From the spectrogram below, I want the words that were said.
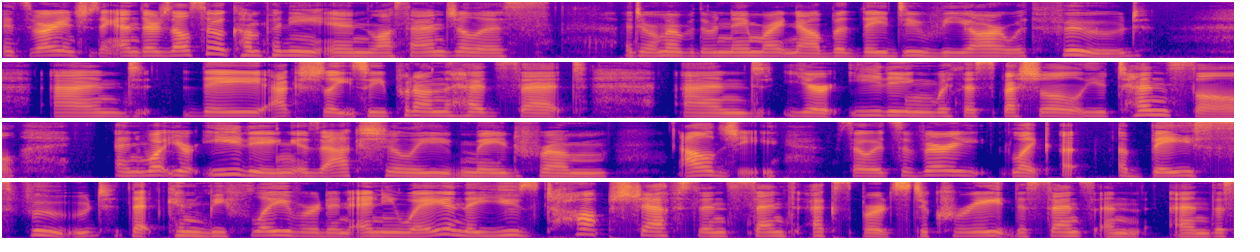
It's very interesting. And there's also a company in Los Angeles. I don't remember their name right now, but they do VR with food and they actually so you put on the headset and you're eating with a special utensil and what you're eating is actually made from algae. So it's a very like a, a, base food that can be flavored in any way and they use top chefs and scent experts to create the sense and and the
